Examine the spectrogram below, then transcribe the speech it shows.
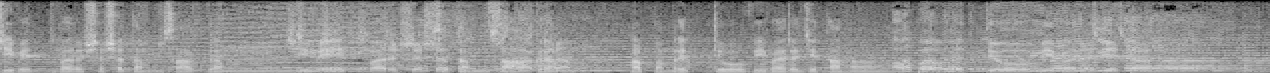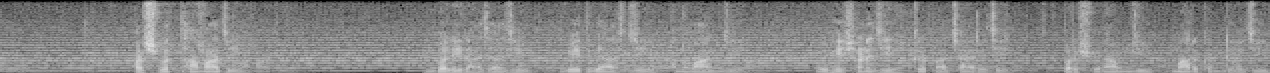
जीवेद्वर्षशतं साग्रम् जीवेद्वर्षशतं सागरम् अपमृत्यो विवर्जितः अपमृत्यो विवर्जितः अश्वत्थामा जी बलि राजा जी वेद व्यास जी हनुमान जी विभीषण जी कृपाचार्य जी परशुराम जी मार्कंडेय जी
